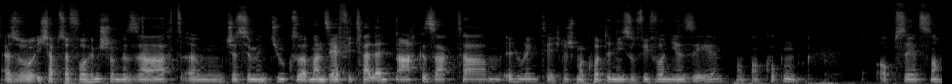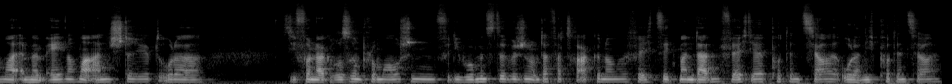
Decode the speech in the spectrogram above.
Also ich habe es ja vorhin schon gesagt, ähm, Jessamine Duke soll man sehr viel Talent nachgesagt haben, in-ring technisch. Man konnte nicht so viel von ihr sehen. Und mal gucken, ob sie jetzt nochmal MMA nochmal anstrebt oder sie von einer größeren Promotion für die Women's Division unter Vertrag genommen wird. Vielleicht sieht man dann vielleicht ihr Potenzial oder nicht Potenzial.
